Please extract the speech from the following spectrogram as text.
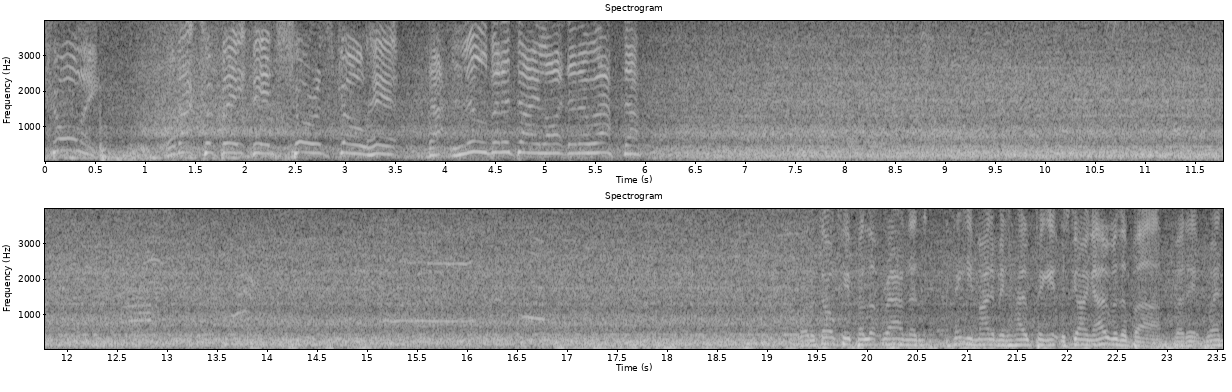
Surely. Well, that could be the insurance goal here. That little bit of daylight that they were after. Well, the goalkeeper looked round and I think he might have been hoping it was going over the bar, but it went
